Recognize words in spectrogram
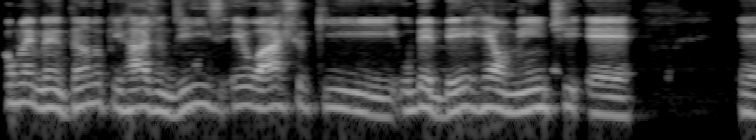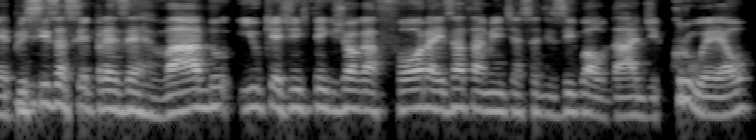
complementando o que Rajan diz, eu acho que o bebê realmente é, é, precisa ser preservado e o que a gente tem que jogar fora é exatamente essa desigualdade cruel,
